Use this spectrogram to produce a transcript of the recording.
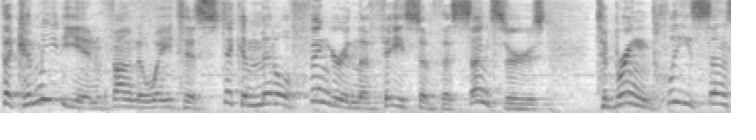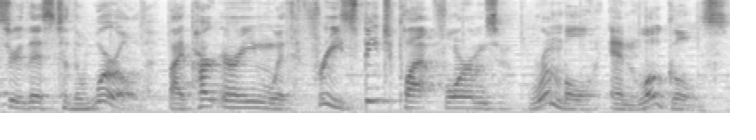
the comedian found a way to stick a middle finger in the face of the censors to bring Please Censor This to the world by partnering with free speech platforms Rumble and Locals.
